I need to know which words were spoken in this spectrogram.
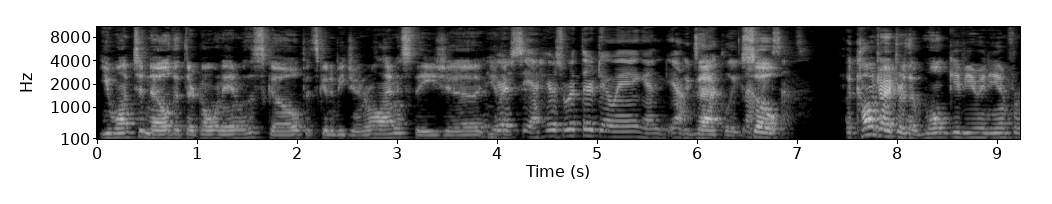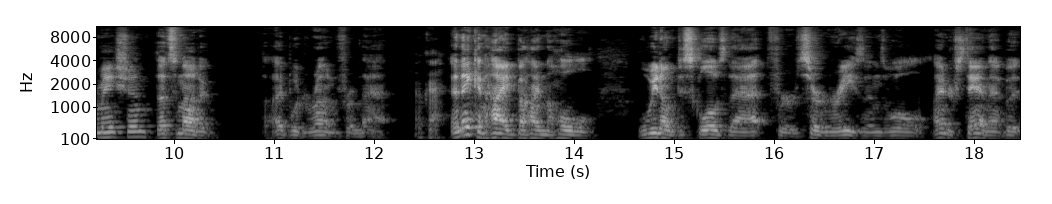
you want to know that they're going in with a scope. It's going to be general anesthesia. And you know, here's yeah, here's what they're doing, and yeah, exactly. that so makes sense. a contractor that won't give you any information, that's not a. I would run from that, okay, and they can hide behind the whole. We don't disclose that for certain reasons. Well, I understand that, but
